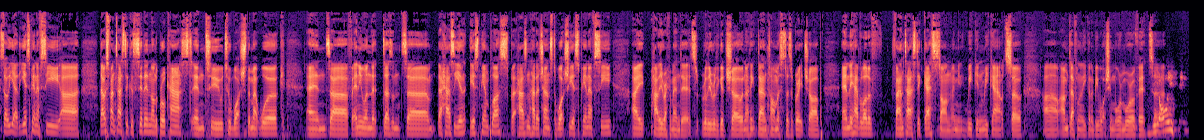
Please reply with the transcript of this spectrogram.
So yeah, the ESPN FC uh, that was fantastic to sit in on the broadcast and to to watch them at work and uh, for anyone that doesn't uh, that has ESPN Plus but hasn't had a chance to watch ESPN FC, I highly recommend it. It's a really really good show, and I think Dan Thomas does a great job. And they have a lot of fantastic guests on. I mean, week in week out. So uh, I'm definitely going to be watching more and more of it. The uh, only thing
